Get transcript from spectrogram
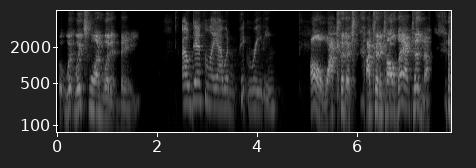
wh- which one would it be? oh, definitely, I would pick reading. Oh, I could have I could have called that, couldn't I?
